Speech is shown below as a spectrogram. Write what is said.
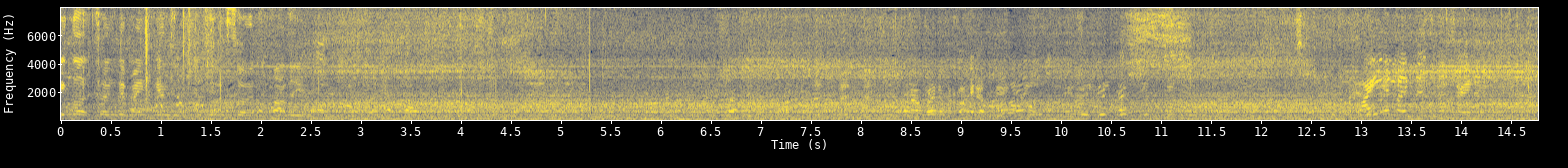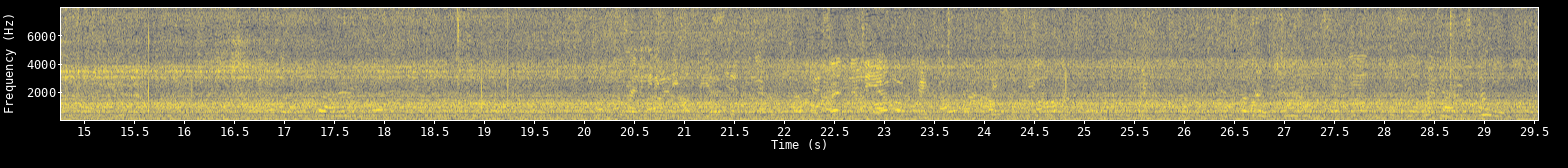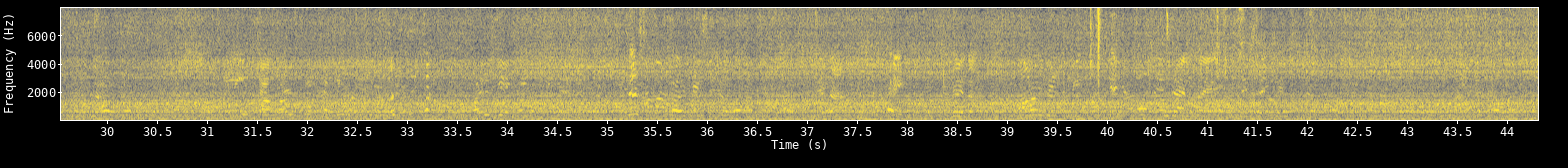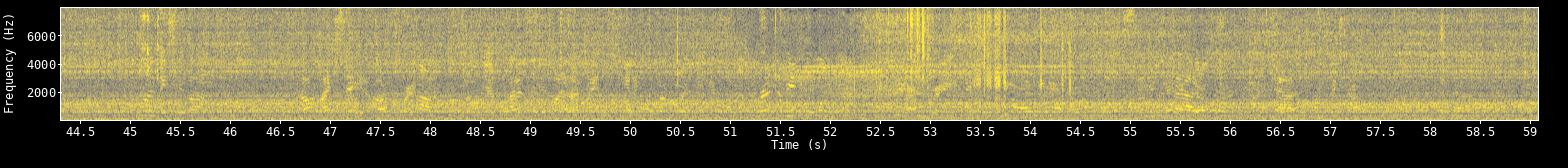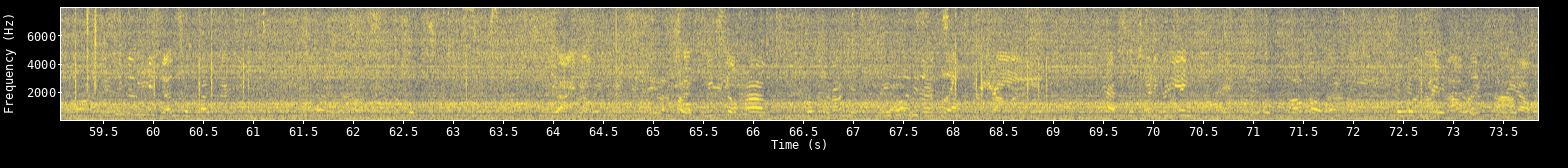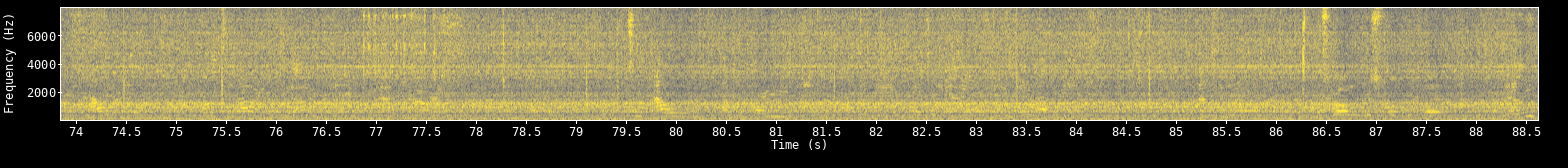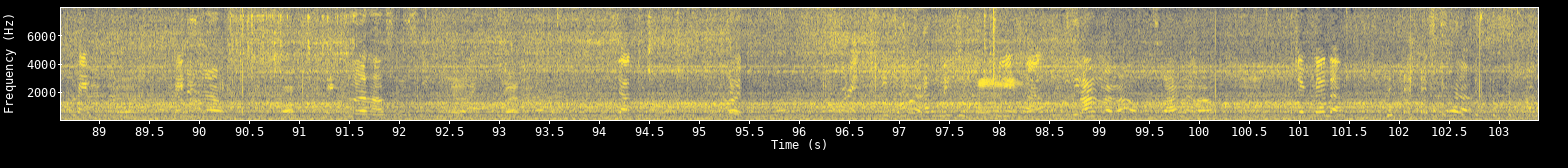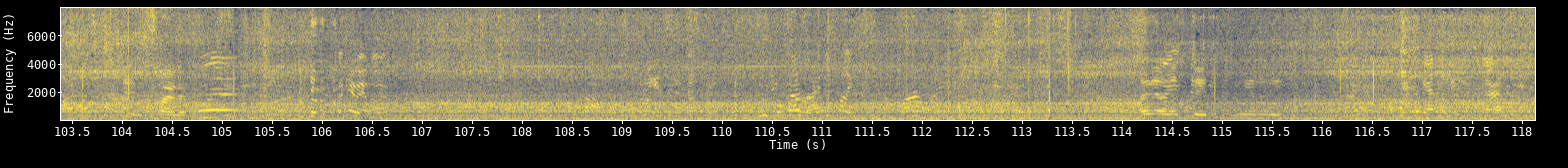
it looks and different things so it'll bother you. Stand Spider. okay, wait, what? I just like far away. I gotta look, dude.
